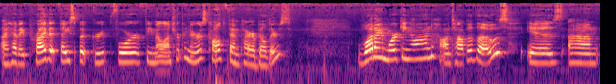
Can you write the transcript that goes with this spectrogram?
I have a private Facebook group for female entrepreneurs called Fempire Builders. What I'm working on on top of those is um,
